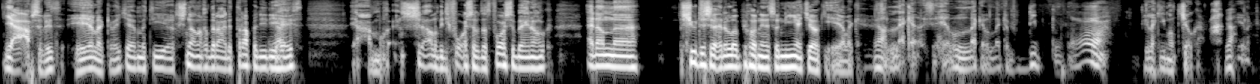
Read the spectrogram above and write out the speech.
Ja, absoluut. Heerlijk. Weet je, met die snelle gedraaide trappen die hij ja. heeft. Ja, snel met die voorste, dat voorste been ook. En dan shooten ze en dan loop je gewoon in zo'n Nia choke. Eerlijk. Ja. Is lekker. Is heel lekker. Lekker diep. Oh, je lekker iemand choken. Ah, ja. Heerlijk.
